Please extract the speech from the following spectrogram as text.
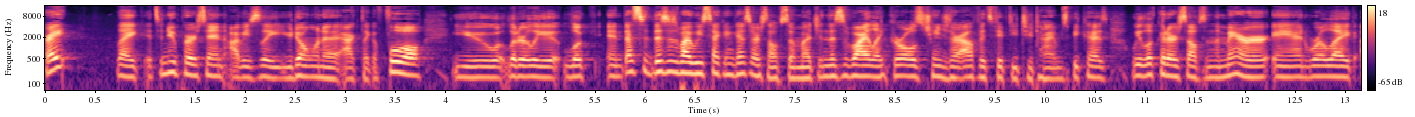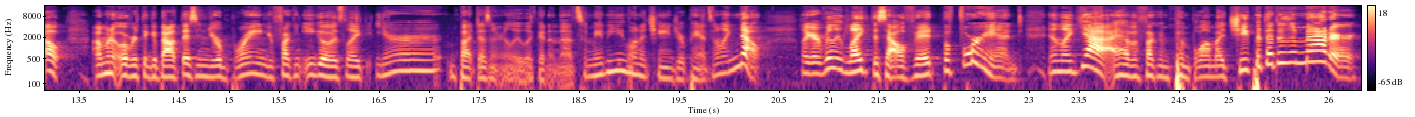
right like it's a new person. Obviously, you don't want to act like a fool. You literally look, and that's this is why we second guess ourselves so much, and this is why like girls change their outfits fifty two times because we look at ourselves in the mirror and we're like, oh, I'm gonna overthink about this, and your brain, your fucking ego is like, your butt doesn't really look good in that, so maybe you want to change your pants. And I'm like, no, like I really like this outfit beforehand, and like yeah, I have a fucking pimple on my cheek, but that doesn't matter.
